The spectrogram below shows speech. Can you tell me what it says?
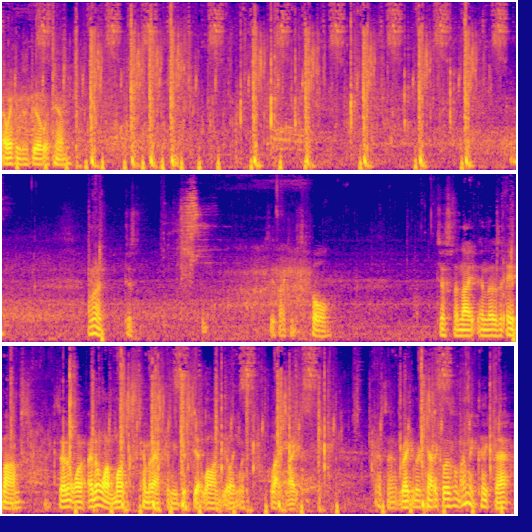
Now we can just deal with him. I'm going to just see if I can just pull just the knight and those A bombs because I don't want I don't want monks coming after me just yet while I'm dealing with black knights. That's a regular cataclysm. I'm gonna take that.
